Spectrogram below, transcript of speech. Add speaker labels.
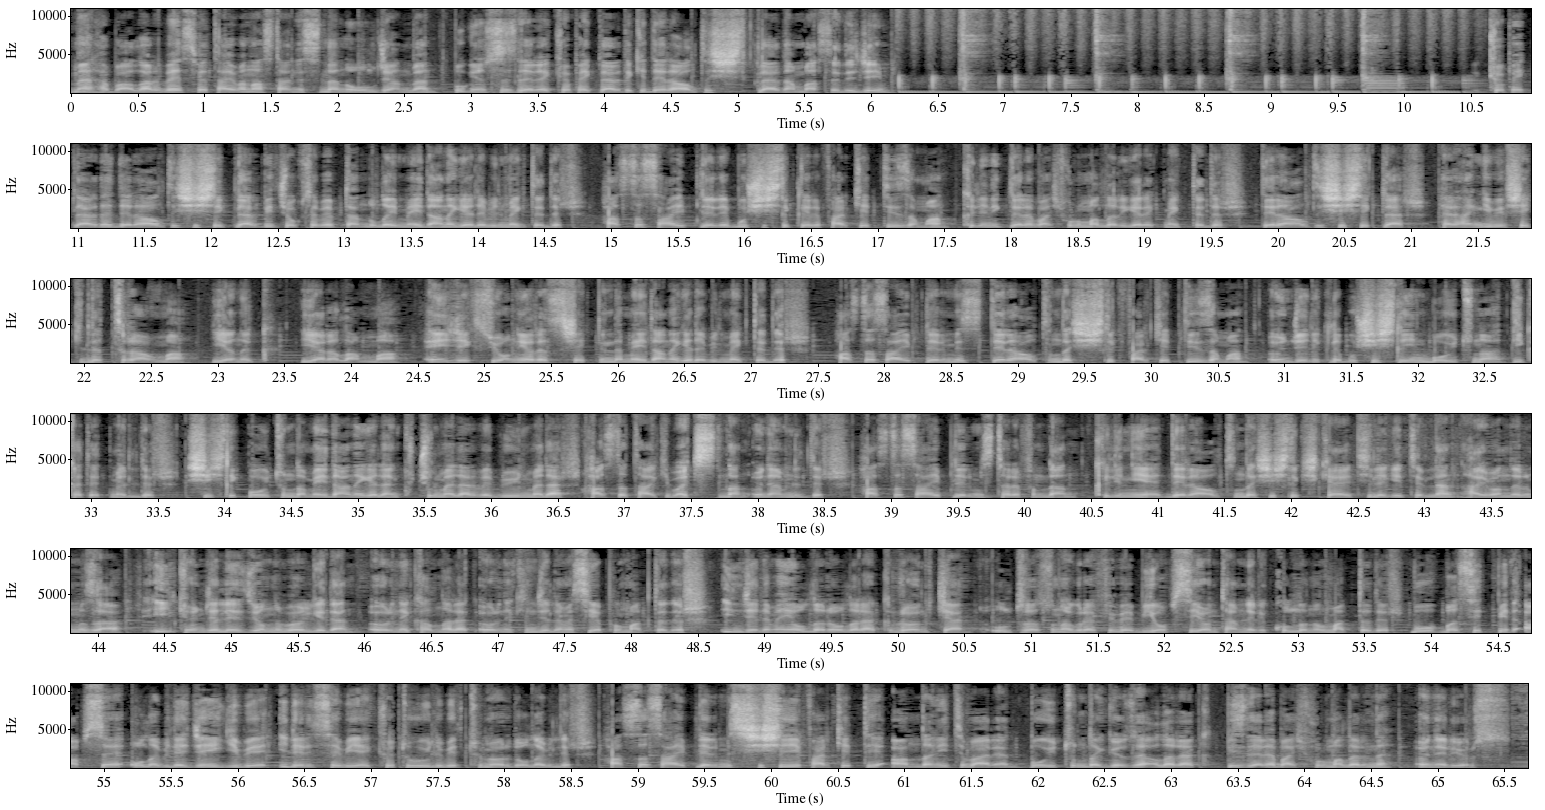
Speaker 1: Merhabalar, Ves ve Tayvan Hastanesi'nden Oğulcan ben. Bugün sizlere köpeklerdeki deri altı şişliklerden bahsedeceğim. Köpeklerde deri altı şişlikler birçok sebepten dolayı meydana gelebilmektedir. Hasta sahipleri bu şişlikleri fark ettiği zaman kliniklere başvurmaları gerekmektedir. Deri altı şişlikler herhangi bir şekilde travma, yanık, yaralanma, enjeksiyon yarası şeklinde meydana gelebilmektedir. Hasta sahiplerimiz deri altında şişlik fark ettiği zaman öncelikle bu şişliğin boyutuna dikkat etmelidir. Şişlik boyutunda meydana gelen küçülmeler ve büyülmeler hasta takibi açısından önemlidir. Hasta sahiplerimiz tarafından kliniğe deri altında şişlik şikayetiyle getirilen hayvanlarımıza ilk önce lezyonlu bölgeden örnek alınarak örnek incelemesi yapılmaktadır. İnceleme yolları olarak röntgen, ultrasonografi ve biyopsi yöntemleri kullanılmaktadır. Bu basit bir apse olabileceği gibi ileri seviye kötü huylu bir tümör de olabilir. Hasta sahiplerimiz şişliği fark ettiği andan itibaren boyutunu da göze alarak bizlere başvurmalarını öneriyoruz.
